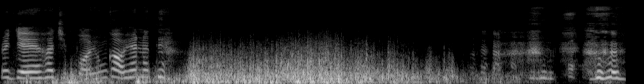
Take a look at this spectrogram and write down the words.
nó chơi hơi chụp bỏ xuống cầu hết nó tiền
